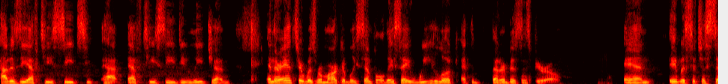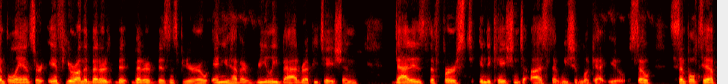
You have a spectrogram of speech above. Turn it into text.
How does the FTC FTC do lead gen?" And their answer was remarkably simple. They say, "We look at the Better Business Bureau," and it was such a simple answer. If you're on the Better Better Business Bureau and you have a really bad reputation, that is the first indication to us that we should look at you. So, simple tip:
